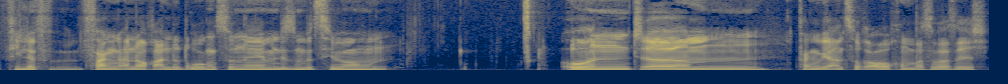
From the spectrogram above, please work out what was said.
viele fangen an, auch andere Drogen zu nehmen in diesen Beziehungen. Und ähm, fangen wir an zu rauchen, was weiß ich.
